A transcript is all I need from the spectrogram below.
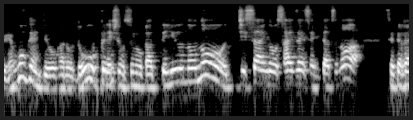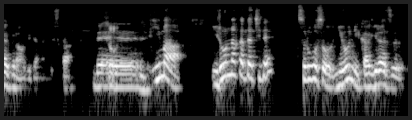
900億円というお金をどうオペレーションするのかっていうのの実際の最前線に立つのは世田谷区なわけじゃないですか。で、今、いろんな形でそれこそ日本に限らず、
